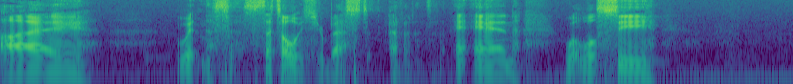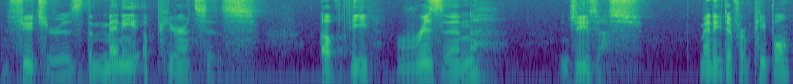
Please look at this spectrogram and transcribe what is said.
Eye witnesses. That's always your best evidence. And what we'll see in the future is the many appearances of the risen Jesus. Many different people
